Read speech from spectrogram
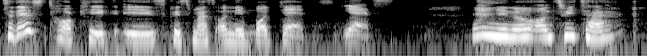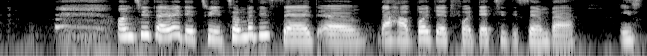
Today's topic is Christmas on a budget. Yes. you know, on Twitter, on Twitter, I read a tweet. Somebody said um, that her budget for Dirty December is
